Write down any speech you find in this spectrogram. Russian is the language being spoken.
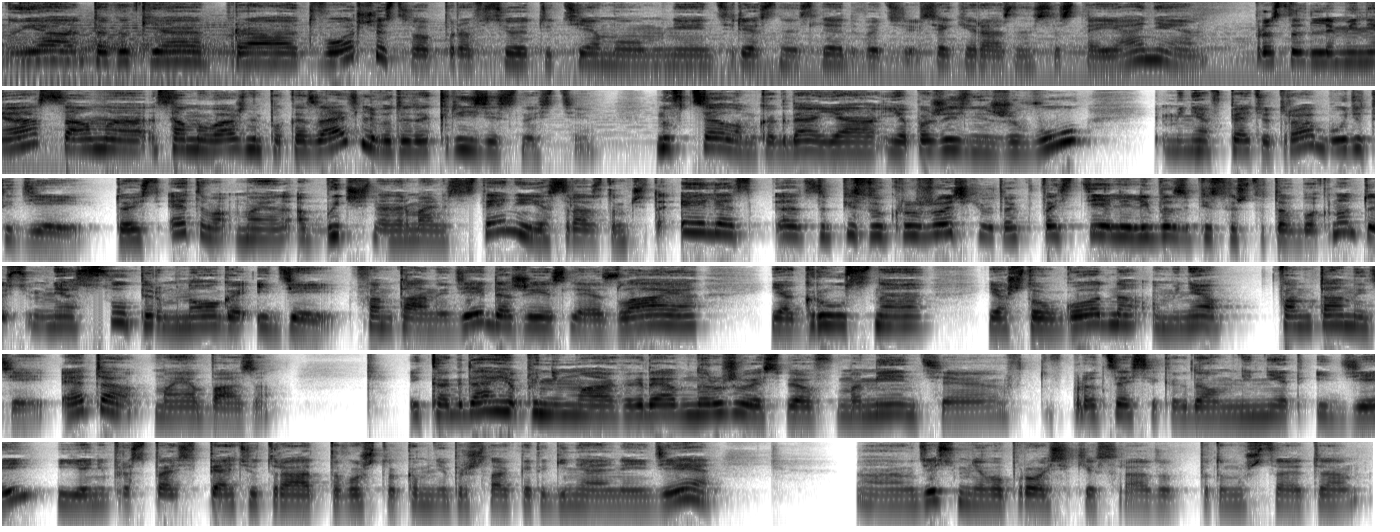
Ну, я, так как я про творчество, про всю эту тему, мне интересно исследовать всякие разные состояния. Просто для меня самое, самый важный показатель вот этой кризисности. Ну, в целом, когда я, я по жизни живу, у меня в 5 утра будет идеи. То есть это мое обычное нормальное состояние. Я сразу там что-то Эля записываю кружочки вот так в постели, либо записываю что-то в блокнот. То есть у меня супер много идей, фонтан идей, даже если я злая, я грустная, я что угодно, у меня фонтан идей. Это моя база. И когда я понимаю, когда я обнаруживаю себя в моменте, в процессе, когда у меня нет идей, и я не просыпаюсь в 5 утра от того, что ко мне пришла какая-то гениальная идея, а, здесь у меня вопросики сразу, потому что это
